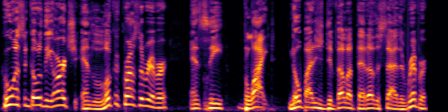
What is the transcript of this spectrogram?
Who wants to go to the arch and look across the river and see blight? Nobody's developed that other side of the river.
